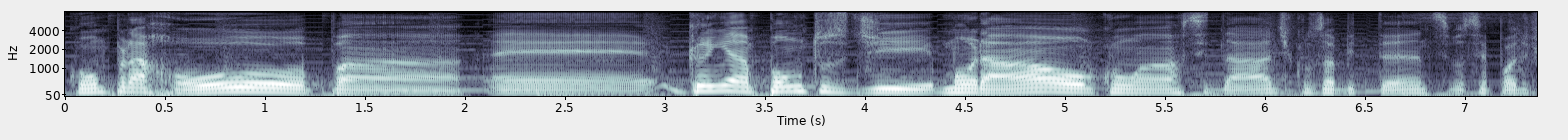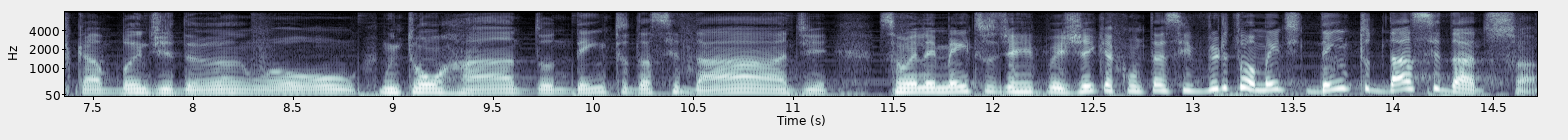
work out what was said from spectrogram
compra roupa, é, ganha pontos de moral com a cidade, com os habitantes. Você pode ficar bandidão ou muito honrado dentro da cidade. São elementos de RPG que acontecem virtualmente dentro da cidade só.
